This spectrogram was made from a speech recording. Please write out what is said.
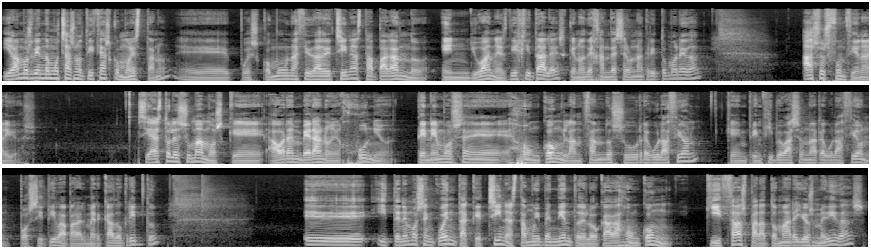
Y vamos viendo muchas noticias como esta, ¿no? Eh, pues como una ciudad de China está pagando en yuanes digitales, que no dejan de ser una criptomoneda, a sus funcionarios. Si a esto le sumamos que ahora en verano, en junio, tenemos eh, Hong Kong lanzando su regulación, que en principio va a ser una regulación positiva para el mercado cripto, eh, y tenemos en cuenta que China está muy pendiente de lo que haga Hong Kong, quizás para tomar ellos medidas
